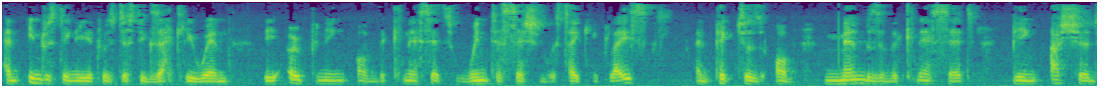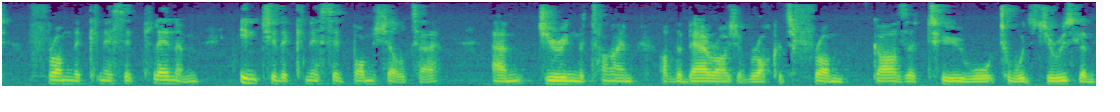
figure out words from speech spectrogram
And interestingly, it was just exactly when the opening of the Knesset's winter session was taking place and pictures of members of the Knesset being ushered from the Knesset plenum into the Knesset bomb shelter um, during the time of the barrage of rockets from Gaza to towards Jerusalem,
